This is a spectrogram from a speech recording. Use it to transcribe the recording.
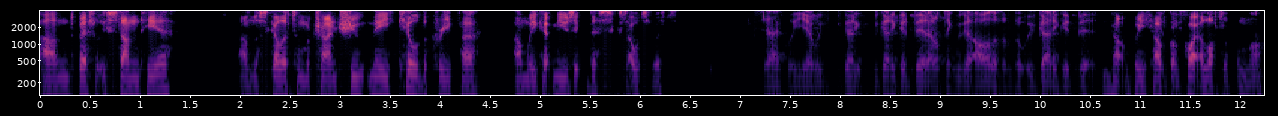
and basically stand here, and the skeleton would try and shoot me, kill the creeper, and we get music discs out of it. Exactly. Yeah, we've, we've got a, we got a good bit. I don't think we got all of them, but we've got a good bit. No, we have At got least- quite a lot of them though.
